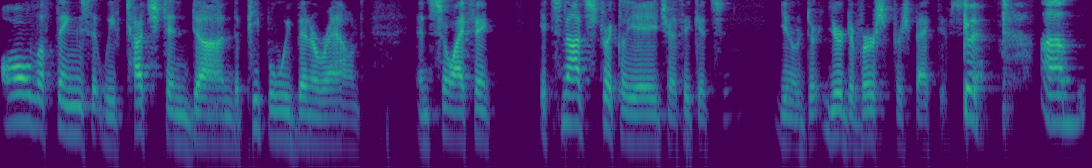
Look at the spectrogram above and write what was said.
all the things that we've touched and done, the people we've been around. And so I think it's not strictly age. I think it's you know d- your diverse perspectives. Good. Um,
